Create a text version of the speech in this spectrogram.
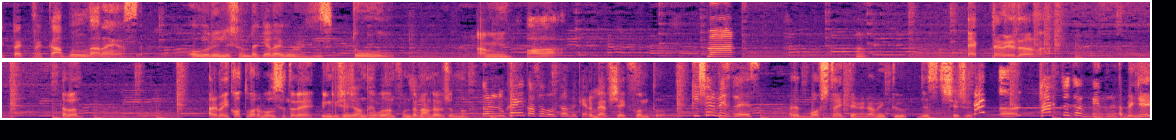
একটা একটা কাপল দাঁড়ায় আছে। ওগুলো রিলেশনটা কেরা করেছিস তুই আমি? হ্যাঁ। একটা মিনিট দাঁড়া না। হ্যালো আরে ভাই কতবার বলছে তোরে? ইংলিশে থেকে বললাম ফোনটা না দেওয়ার জন্য। তোর লুকাই কথা বলতে হবে কেন? ব্যবসায়িক ফোন তো। কিসের বিজনেস আরে বস না একটা মিনিট আমি একটু জাস্ট শেষ হই থাক তুই তোর বিজনেস আপনি কি?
